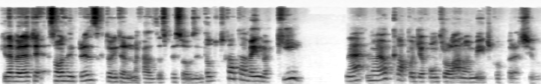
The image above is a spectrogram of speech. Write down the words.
que, na verdade, são as empresas que estão entrando na casa das pessoas. Então, tudo que ela está vendo aqui, né, não é o que ela podia controlar no ambiente corporativo.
